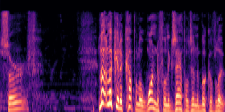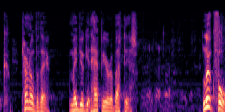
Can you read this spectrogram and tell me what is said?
Serve. Look, look at a couple of wonderful examples in the book of Luke. Turn over there. Maybe you'll get happier about this. Luke 4.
